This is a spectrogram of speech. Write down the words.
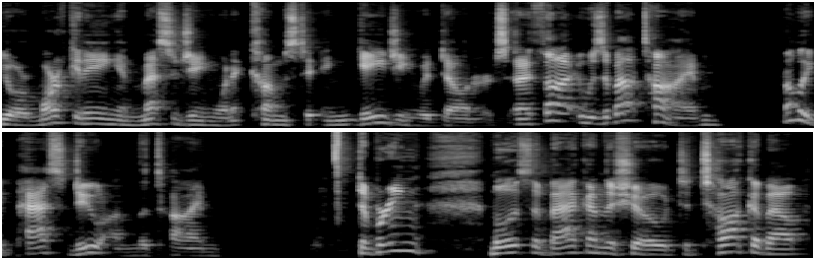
your marketing and messaging when it comes to engaging with donors. And I thought it was about time, probably past due on the time, to bring Melissa back on the show to talk about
